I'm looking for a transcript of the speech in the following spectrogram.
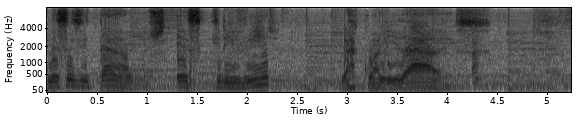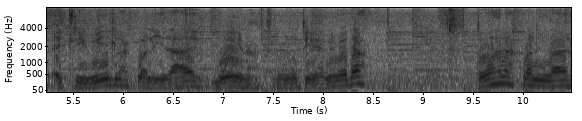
Necesitamos escribir las cualidades, escribir las cualidades buenas que uno tiene, ¿verdad? Todas las cualidades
